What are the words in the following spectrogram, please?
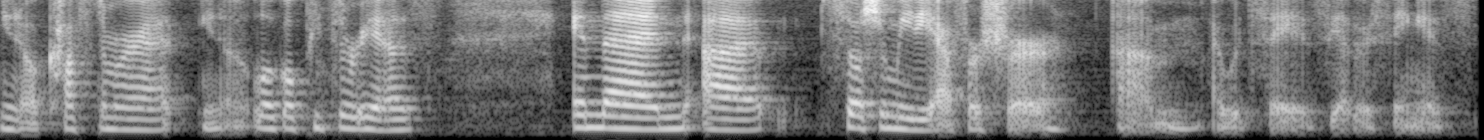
you know customer at you know local pizzerias and then uh, social media for sure um, i would say is the other thing is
